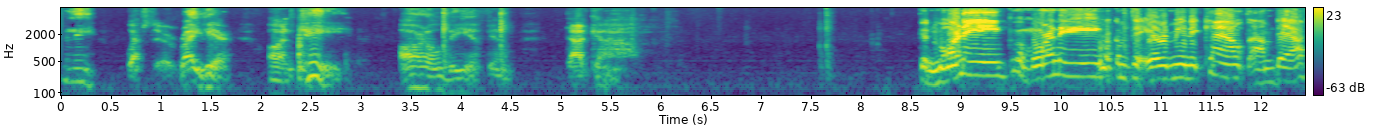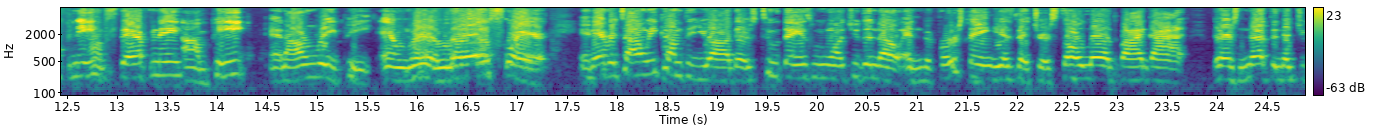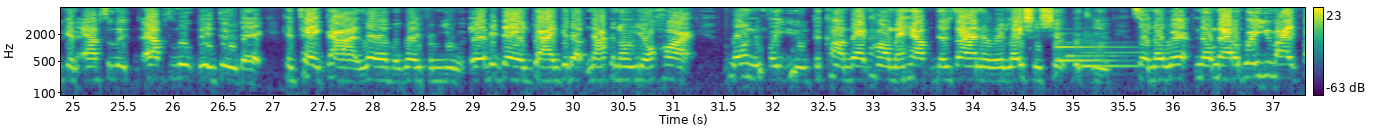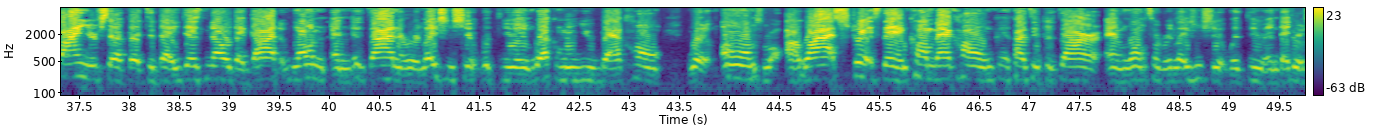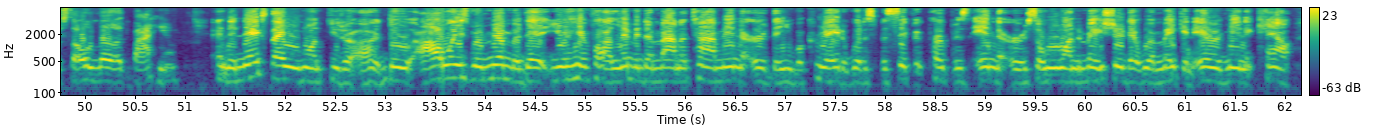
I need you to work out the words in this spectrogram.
Daphanie Webster right here on KROBFM.com. Good morning. Good morning. Welcome to Every Minute Counts. I'm Daphanie. I'm Stephanie. I'm Pete. And I'm Repeat. And we're Love Squared. And every time we come to you all, there's two things we want you to know. And the first thing is that you're so loved by God. There's nothing that you can absolutely absolutely do that can take God love away from you. Every day, God get up knocking on your heart wanting for you to come back home and help design a relationship with you. So nowhere, no matter where you might find yourself at today, just know that God wants and design a relationship with you and welcoming you back home with arms uh, wide stretched saying come back home because he desires and wants a relationship with you and that you're so loved by him. And the next thing we want you to uh, do, always remember that you're here for a limited amount of time in the earth and you were created with a specific purpose in the earth. So we want to make sure that we're making every minute count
